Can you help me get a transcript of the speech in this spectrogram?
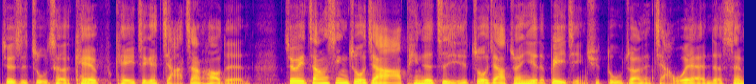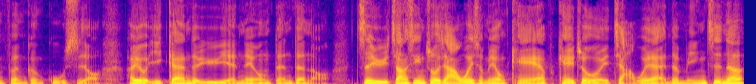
就是注册 KFK 这个假账号的人。这位张姓作家啊，凭着自己是作家专业的背景，去杜撰了假未来的身份跟故事哦，还有一干的预言内容等等哦。至于张姓作家为什么用 KFK 作为假未来的名字呢？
